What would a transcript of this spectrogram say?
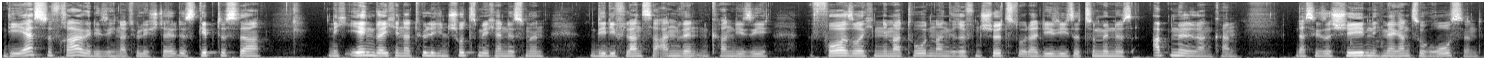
Die erste Frage, die sich natürlich stellt, ist, gibt es da nicht irgendwelche natürlichen Schutzmechanismen, die die Pflanze anwenden kann, die sie vor solchen Nematodenangriffen schützt oder die diese zumindest abmildern kann, dass diese Schäden nicht mehr ganz so groß sind.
